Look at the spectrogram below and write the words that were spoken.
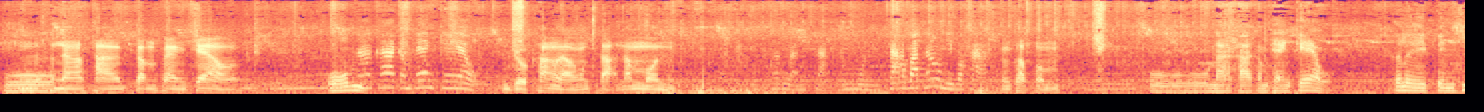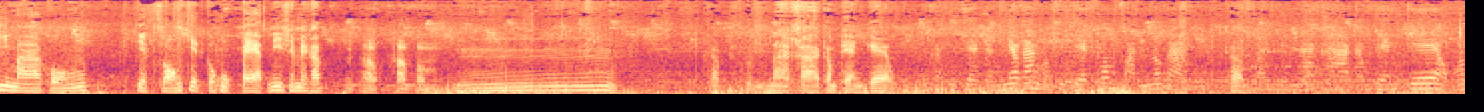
โอ้นาคากำแพงแก้วโอ้นาคากำแพงแก้วอยู่ข้างหลังสระน้ำมนต์อยู่ข้างหลังสระน้ำมนต์สระวัดเท่านี้บ่ค่ะครับผม โอ้นาคากำแพงแก้ว ก็เลยเป็นที่มาของเจ็ดสองเจ็ดกับหกแปดนี่ใช่ไหมครับ ครับครับผม อืมครับนาคากำแพงแก้ว ค่ะพี่แจ๊คอันนี้แนวด้านของพี่แจ๊คความฝันเนาะค่ะครับ ฝันเห็นนาคากำแพงแก้วมา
